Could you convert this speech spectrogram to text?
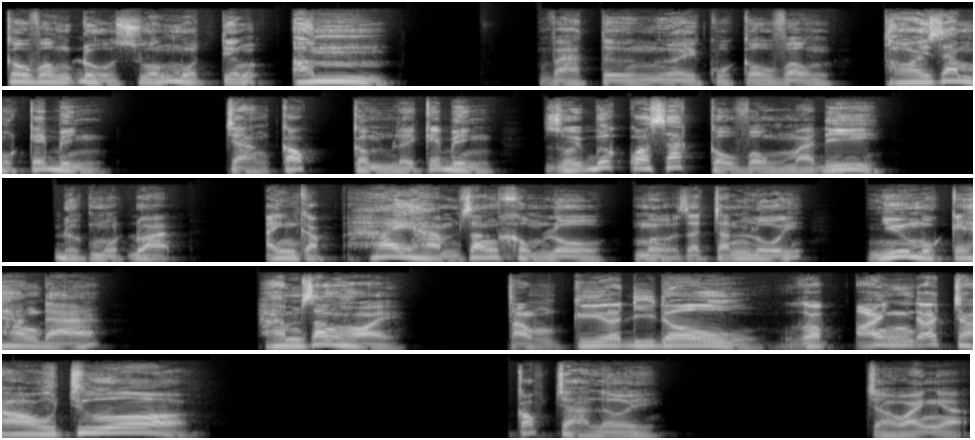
Cầu vồng đổ xuống một tiếng ầm. Và từ người của cầu vồng thòi ra một cái bình. Chàng cóc cầm lấy cái bình rồi bước qua xác cầu vồng mà đi. Được một đoạn, anh gặp hai hàm răng khổng lồ mở ra chắn lối như một cái hang đá. Hàm răng hỏi, thằng kia đi đâu? Gặp anh đã chào chưa? Cóc trả lời, chào anh ạ,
